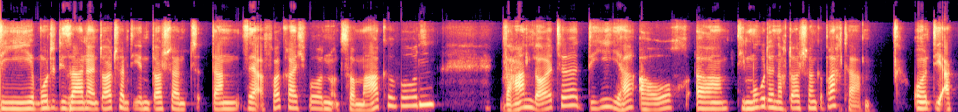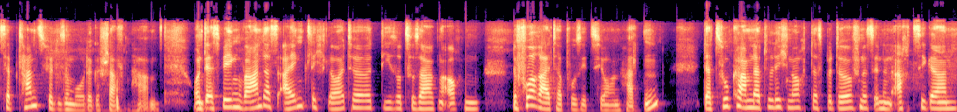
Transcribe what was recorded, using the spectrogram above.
Die Modedesigner in Deutschland, die in Deutschland dann sehr erfolgreich wurden und zur Marke wurden, waren Leute, die ja auch äh, die Mode nach Deutschland gebracht haben und die Akzeptanz für diese Mode geschaffen haben. Und deswegen waren das eigentlich Leute, die sozusagen auch eine Vorreiterposition hatten. Dazu kam natürlich noch das Bedürfnis in den 80ern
